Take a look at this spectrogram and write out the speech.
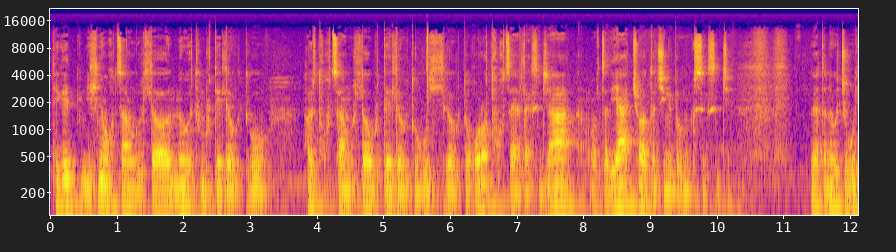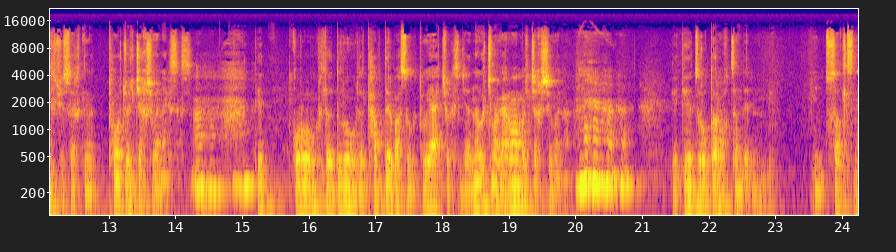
тэгээд эхний хугацаа өнгөрлөө нөгөөх нь бүтээлээ өгдөгөө хоёр дахь хугацаа өнгөрлөө бүтээлээ өгдөг өгүүлэлгээ өгдөг гурав дахь хугацаа ялаа гэсэн чи яа уулзаад яач одоо чи ингэдэг өгнө гэсэн гэсэн чи би одоо нөгөө чи өгүүлэгч бисаар тэгээд тууж болж явах шиг байна гэсэн. Тэгээд 3 өнгөрлөө 4 өнгөрлөө 5 дээр бас өгдөг яач вэ гэсэн чинь нөгөө ч марг 10 болж явах шиг байна. Гэ тэгээ 6 дахь хугацаанд дээр ингээд энэ тусаалсан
